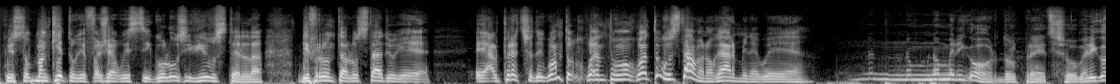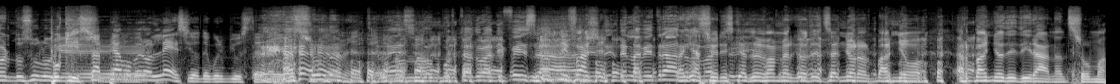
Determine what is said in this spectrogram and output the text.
questo banchetto che faceva questi golosi Wustel di fronte allo stadio che è al prezzo di quanto, quanto, quanto costavano Carmine que... Non, non- mi ricordo il prezzo, mi ricordo solo Pochissimo. che Sappiamo però l'esito di quel Wuster. Assolutamente. Adesso ho portato la difesa faccio- de- della vetrata. Ragazzi, ho rischiato di farmi il gote zagnolo al bagno, al bagno di Tirana, insomma.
